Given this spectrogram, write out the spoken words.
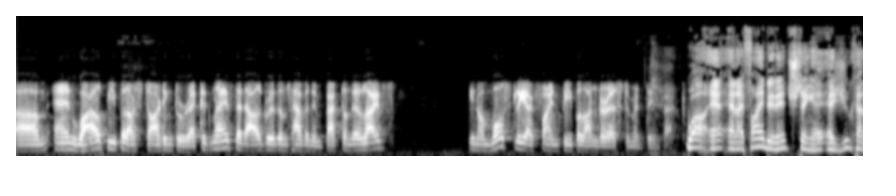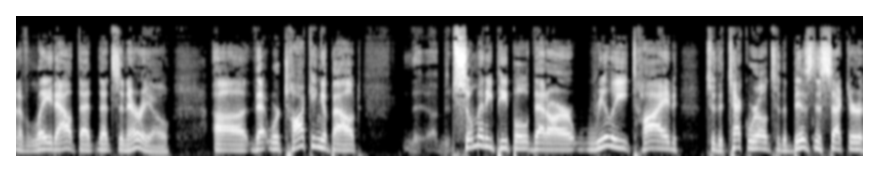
um, and while people are starting to recognize that algorithms have an impact on their lives, you know, mostly I find people underestimate the impact. Well, and, and I find it interesting as you kind of laid out that that scenario uh, that we're talking about so many people that are really tied to the tech world, to the business sector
